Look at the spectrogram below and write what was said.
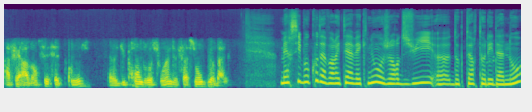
à faire avancer cette cause du prendre soin de façon globale. Merci beaucoup d'avoir été avec nous aujourd'hui, docteur Toledano.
